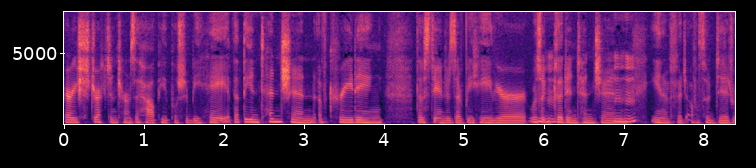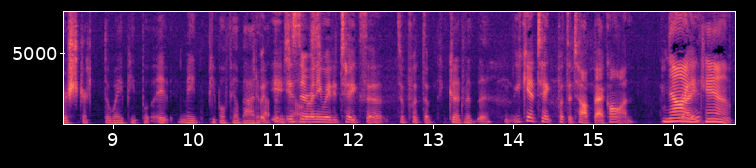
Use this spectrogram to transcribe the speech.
very strict in terms of how people should behave, that the intention of creating those standards of behavior was Mm-hmm. a good intention, even if it also did restrict the way people, it made people feel bad about themselves. Is there any way to take the to put the good with the. you can't take put the top back on? No, you can't.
